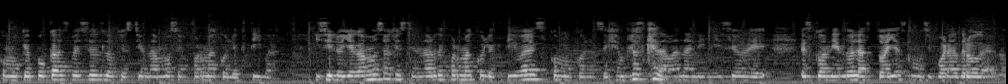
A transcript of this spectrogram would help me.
como que pocas veces lo gestionamos en forma colectiva. Y si lo llegamos a gestionar de forma colectiva es como con los ejemplos que daban al inicio de escondiendo las toallas como si fuera droga, ¿no?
